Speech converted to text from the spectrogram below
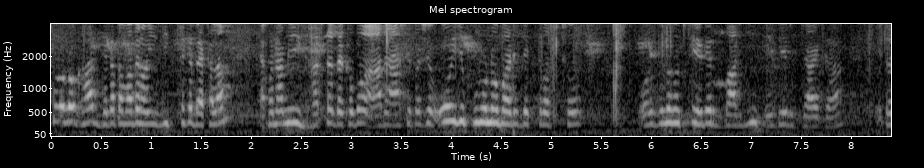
পুরনো ঘাট যেটা তোমাদের ওই দিক থেকে দেখালাম এখন আমি ঘাটটা দেখাবো আর আশেপাশে ওই যে পুরনো বাড়ি দেখতে পাচ্ছ ওইগুলো হচ্ছে এদের বাড়ি এদের জায়গা। এটা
